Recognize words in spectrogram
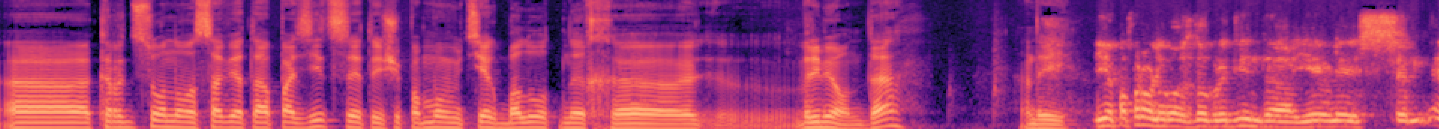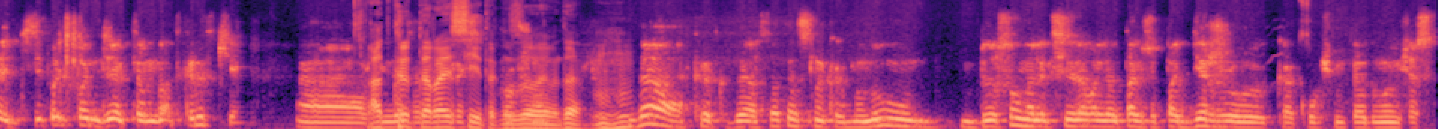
Координационного совета оппозиции, это еще, по-моему, тех болотных времен, да, Андрей? Я поправлю вас, добрый день, да, я являюсь э, директором открытки. э, Открытая Россия, так называемая, да. Мгм. Да, как, да, соответственно, как бы, ну, безусловно, Алексея Навального также поддерживаю, как, в общем-то, я думаю, сейчас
